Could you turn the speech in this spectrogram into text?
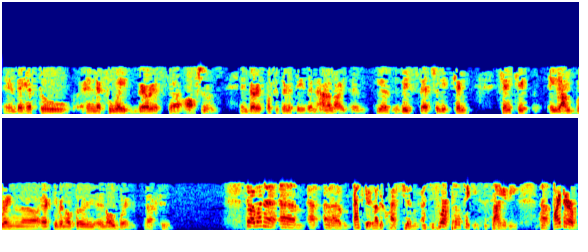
and they have to and have to weigh various uh, options and various possibilities and analyze them, yes, this actually can can keep a young brain uh, active and also an old brain active. So I want to um, uh, um, ask you another question. Uh, since we're a pill-taking society, uh, are there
